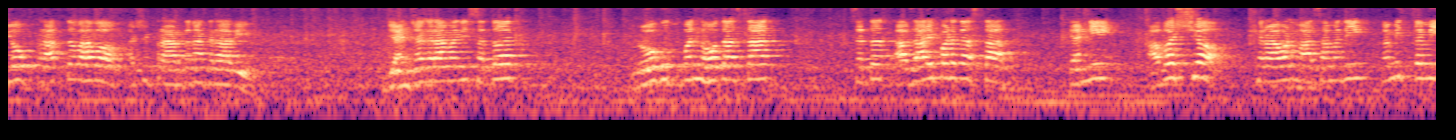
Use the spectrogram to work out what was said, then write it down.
योग प्राप्त व्हावं अशी प्रार्थना करावी. ज्यांच्या घरामध्ये सतत रोग उत्पन्न होत असतात सतत आजारी पडत असतात त्यांनी अवश्य श्रावण मासामध्ये कमीत कमी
